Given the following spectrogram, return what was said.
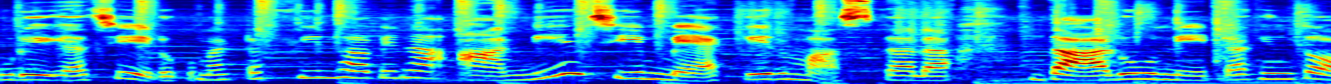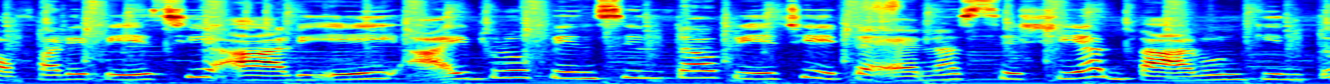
উড়ে গেছে, এরকম একটা ফিল হবে না। আর নিয়েছি ম্যাকের মাস্কারা, দারুণ, এটা কিন্তু অফারে পেয়েছি। আর এই আইব্রো পেন্সিলটাও পেয়েছি, এটা অ্যানাস্থেশিয়া, দারুণ কিন্তু।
